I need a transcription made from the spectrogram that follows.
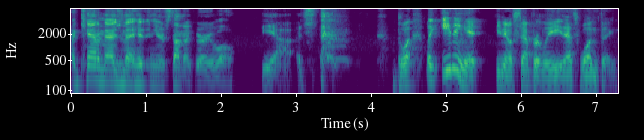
I can't imagine that hitting your stomach very well. yeah, it's like eating it, you know, separately. That's one thing,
